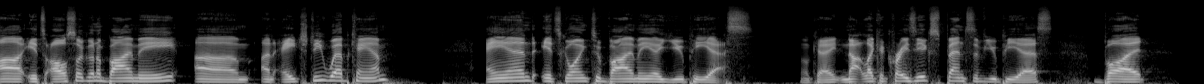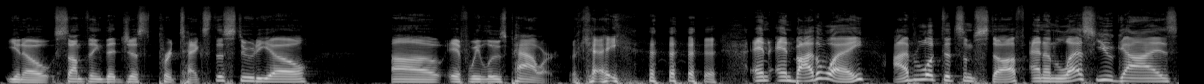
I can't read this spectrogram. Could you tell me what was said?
Uh, it's also going to buy me um, an HD webcam, and it's going to buy me a UPS. Okay, not like a crazy expensive UPS, but you know something that just protects the studio uh, if we lose power. Okay, and and by the way, I've looked at some stuff, and unless you guys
